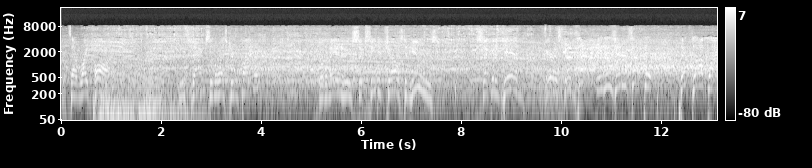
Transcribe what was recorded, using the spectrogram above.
Gets that right paw. Two sacks in the Western Final for the man who succeeded Charleston Hughes. Second and ten. Harris comes down. It is intercepted. Picked off by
